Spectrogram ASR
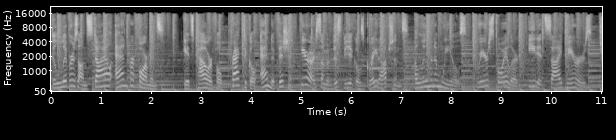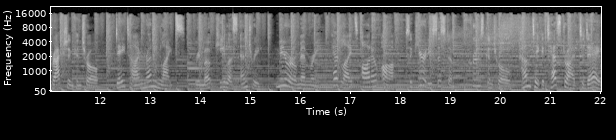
delivers on style and performance. It's powerful, practical, and efficient. Here are some of this vehicle's great options. Aluminum wheels, rear spoiler, heated side mirrors, traction control, daytime running lights, remote keyless entry, mirror memory, headlights auto off, security system, cruise control. Come take a test drive today.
